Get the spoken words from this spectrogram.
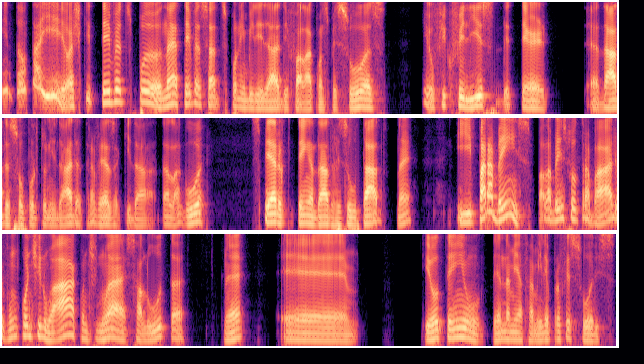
então tá aí, eu acho que teve, a, né, teve essa disponibilidade de falar com as pessoas. Eu fico feliz de ter é, dado essa oportunidade através aqui da, da Lagoa. Espero que tenha dado resultado, né? E parabéns, parabéns pelo trabalho. Vamos continuar, continuar essa luta, né? É, eu tenho dentro da minha família professores.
